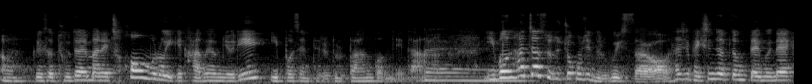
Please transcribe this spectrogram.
어. 그래서 두 달 만에 처음으로 이게 감염률이 2%를 돌파한 겁니다. 네. 입원 환자 수도 조금씩 늘고 있어요. 사실 백신 접종 때문에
